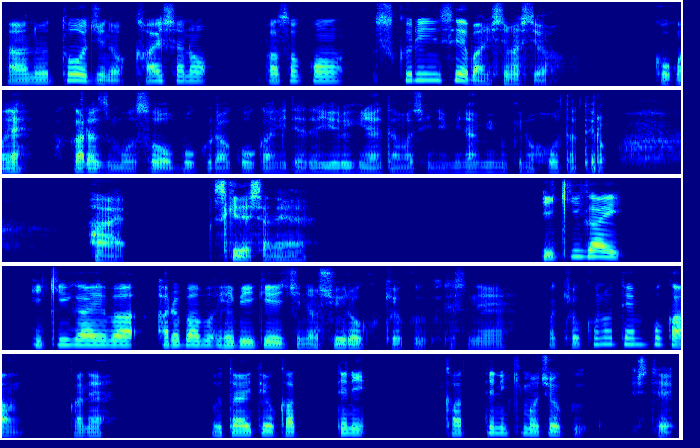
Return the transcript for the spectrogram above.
あの、当時の会社のパソコン、スクリーンセーバーにしてましたよ。ここね。図らずも、そう、僕らは後悔に出た、揺るぎない魂に南向きの方を立てろ。はい。好きでしたね。生きがい。生きがいはアルバムヘビーゲージの収録曲ですね。まあ、曲のテンポ感がね、歌い手を勝手に勝手に気持ちよくして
